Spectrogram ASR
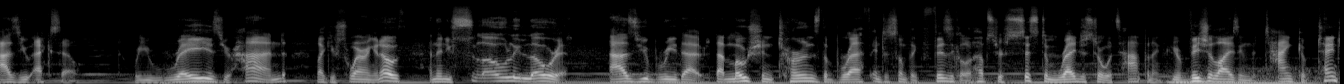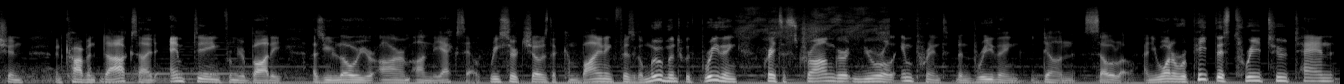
as you exhale, where you raise your hand like you're swearing an oath, and then you slowly lower it as you breathe out. That motion turns the breath into something physical. It helps your system register what's happening. You're visualizing the tank of tension and carbon dioxide emptying from your body as you lower your arm on the exhale. Research shows that combining physical movement with breathing creates a stronger neural imprint than breathing done solo. And you want to repeat this 3, 2, 10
